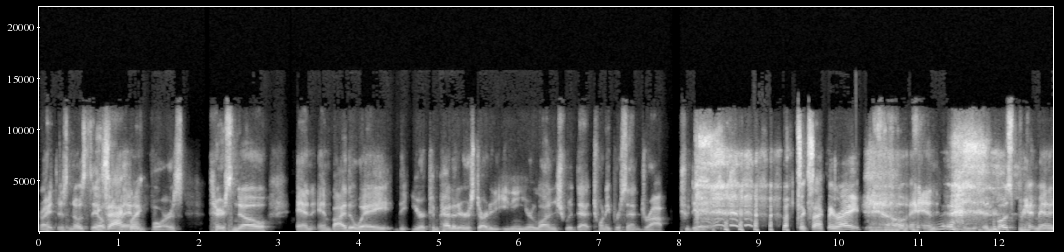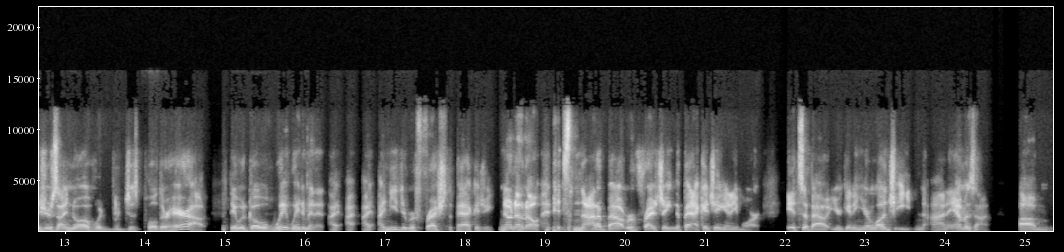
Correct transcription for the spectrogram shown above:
right? There's no sales exactly. planning force. There's no, and and by the way, the, your competitors started eating your lunch with that 20% drop today. That's exactly right. You know, and, and, and, most brand managers I know of would, would just pull their hair out. They would go, wait, wait a minute. I, I I need to refresh the packaging. No, no, no. It's not about refreshing the packaging anymore. It's about you're getting your lunch eaten on Amazon. Um,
